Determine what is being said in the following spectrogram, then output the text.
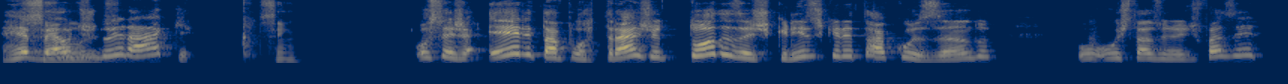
rebeldes Células. do Iraque. Sim. Ou seja, ele está por trás de todas as crises que ele está acusando o- os Estados Unidos de fazer.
